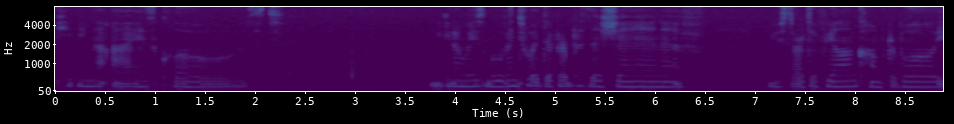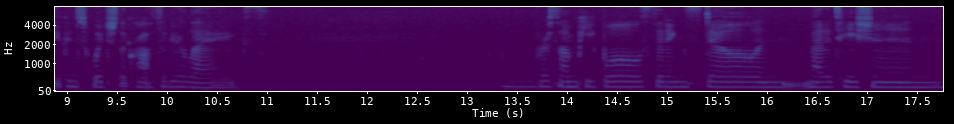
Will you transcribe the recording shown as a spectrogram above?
Keeping the eyes closed. You can always move into a different position if you start to feel uncomfortable. You can switch the cross of your legs. Mm, for some people, sitting still and meditation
